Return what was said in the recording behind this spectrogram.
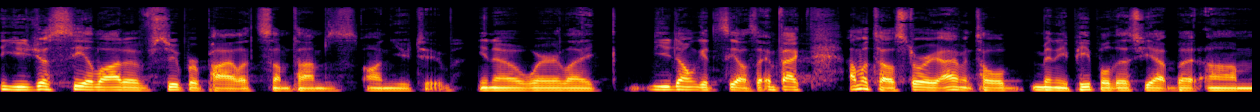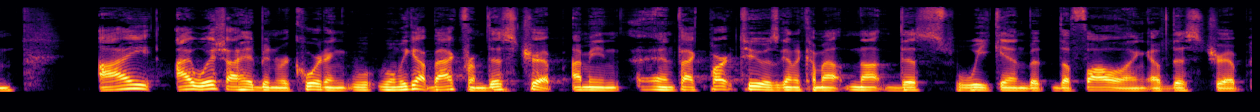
you just see a lot of super pilots sometimes on YouTube, you know, where like you don't get to see all In fact, I'm gonna tell a story. I haven't told many people this yet, but um, I I wish I had been recording when we got back from this trip. I mean, in fact, part two is going to come out not this weekend, but the following of this trip.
